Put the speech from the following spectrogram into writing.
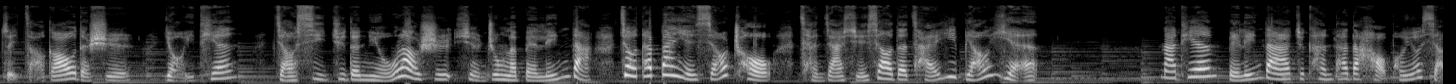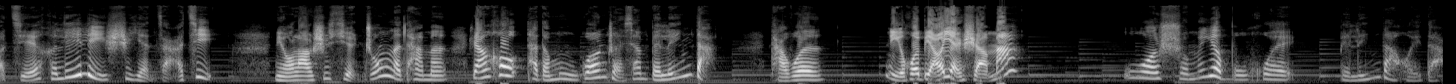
最糟糕的是，有一天。教戏剧的牛老师选中了贝琳达，叫她扮演小丑，参加学校的才艺表演。那天，贝琳达去看她的好朋友小杰和莉莉饰演杂技。牛老师选中了他们，然后他的目光转向贝琳达，他问：“你会表演什么？”“我什么也不会。”贝琳达回答。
